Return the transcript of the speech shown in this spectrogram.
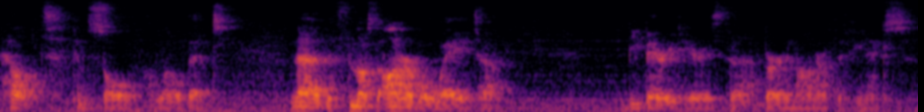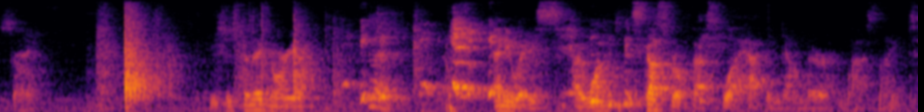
helped console a little bit. That it's the most honorable way to be buried here is to burn in honor of the phoenix. So he's just gonna ignore you. Good. Anyways, I wanted to discuss real fast what happened down there last night.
